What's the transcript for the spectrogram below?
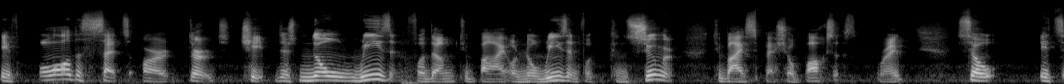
If all the sets are dirt cheap, there's no reason for them to buy or no reason for consumer to buy special boxes right? So it's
